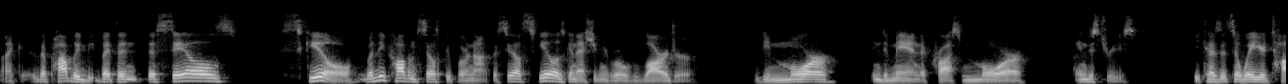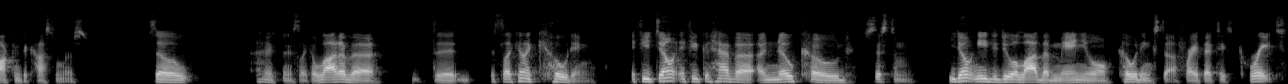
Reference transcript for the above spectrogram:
Like they'll probably be, but then the sales skill, whether you call them salespeople or not, the sales skill is going to actually grow larger, be more in demand across more industries because it's a way you're talking to customers. So it's like a lot of the the it's like kind of coding. If you don't, if you could have a, a no code system, you don't need to do a lot of the manual coding stuff, right? That takes great,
